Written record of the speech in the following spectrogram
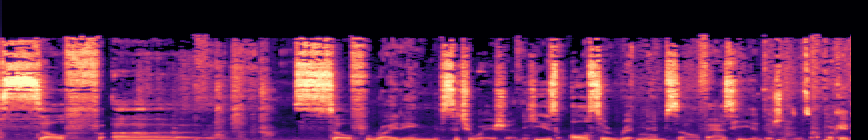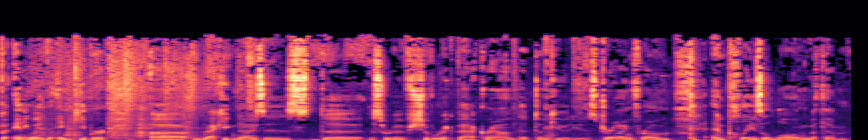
self. Uh, self-writing situation. He's also written himself as he envisions himself. Okay, but anyway, the innkeeper uh, recognizes the the sort of chivalric background that Don Quixote is drawing from, and plays along with him.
